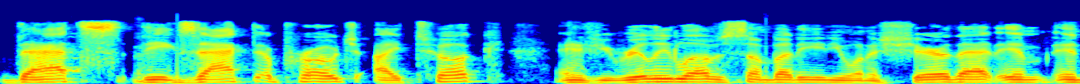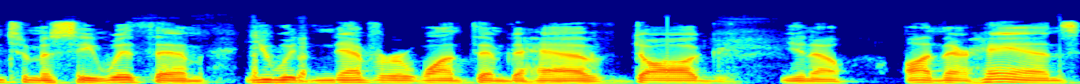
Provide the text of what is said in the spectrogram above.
that's the exact approach I took. And if you really love somebody and you want to share that in, intimacy with them, you would never want them to have dog, you know, on their hands,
